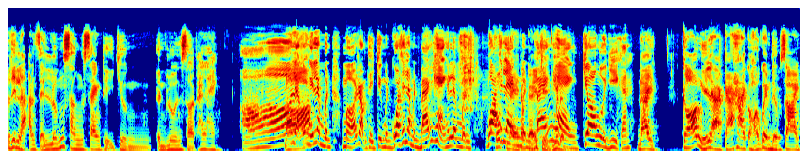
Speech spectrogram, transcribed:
đó chính là anh sẽ lấn sân sang thị trường influencer Thái Lan. Ồ, Đó. là có nghĩa là mình mở rộng thị trường mình qua Thái Lan mình bán hàng hay là mình qua Khúc Thái Lan mình bán hàng cho người Việt anh? Đây, có nghĩa là cả hai câu hỏi của em đều sai.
